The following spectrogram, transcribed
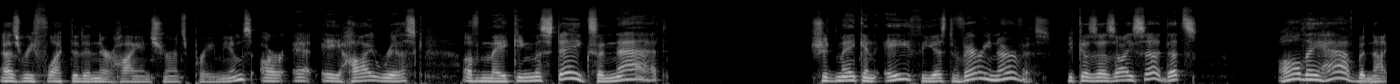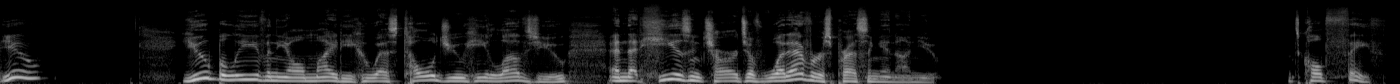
as reflected in their high insurance premiums, are at a high risk of making mistakes, and that should make an atheist very nervous because, as I said, that's all they have, but not you. You believe in the Almighty who has told you He loves you and that He is in charge of whatever is pressing in on you. It's called faith.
